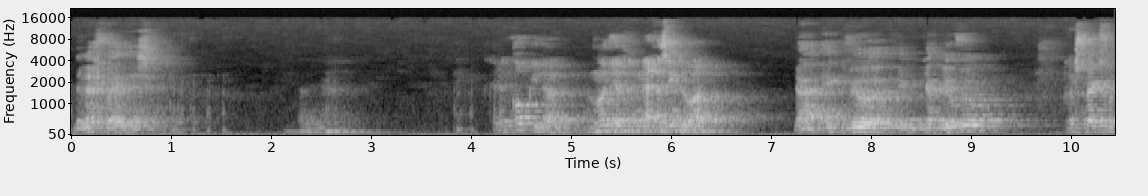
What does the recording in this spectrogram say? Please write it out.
de weg kwijt is. Een kopje dan. Nooit echt, echt gezien zo, hè? Ja, ik, wil, ik, ik heb heel veel respect voor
